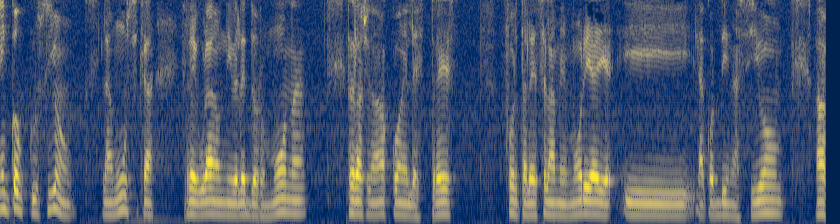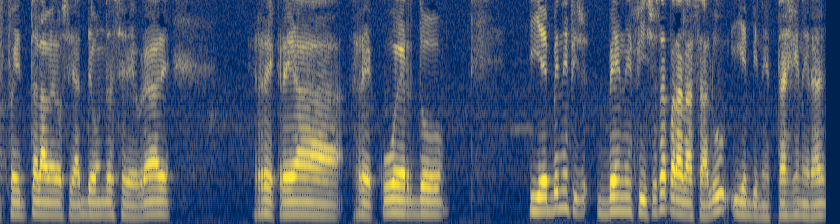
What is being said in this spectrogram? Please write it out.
En conclusión, la música regula los niveles de hormonas relacionados con el estrés, fortalece la memoria y, la coordinación, afecta la velocidad de ondas cerebrales, recrea recuerdo y es beneficiosa para la salud y el bienestar general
